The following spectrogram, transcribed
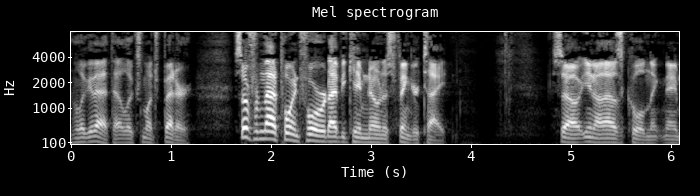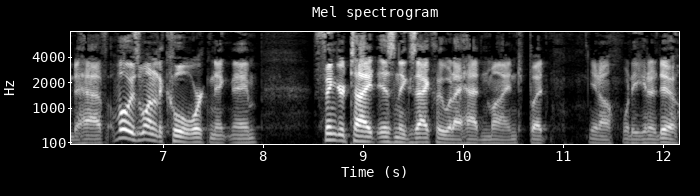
look at that. That looks much better. So from that point forward, I became known as Finger Tight. So, you know, that was a cool nickname to have. I've always wanted a cool work nickname. Finger tight isn't exactly what I had in mind, but you know, what are you going to do?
